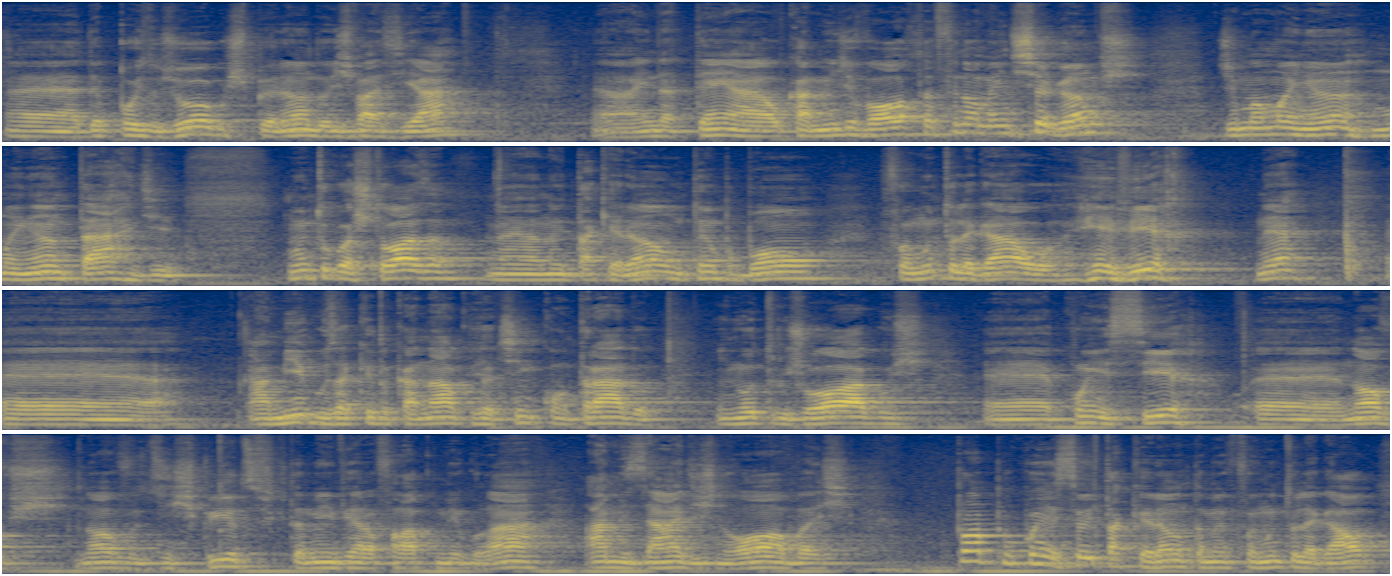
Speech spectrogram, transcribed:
é, depois do jogo, esperando esvaziar, ainda tem a, o caminho de volta, finalmente chegamos de uma manhã, manhã tarde, muito gostosa, né, no Itaquerão, um tempo bom, foi muito legal rever né? É, amigos aqui do canal que eu já tinha encontrado em outros jogos, é, conhecer é, novos, novos inscritos que também vieram falar comigo lá, amizades novas, próprio conhecer o Itaquerão também foi muito legal.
